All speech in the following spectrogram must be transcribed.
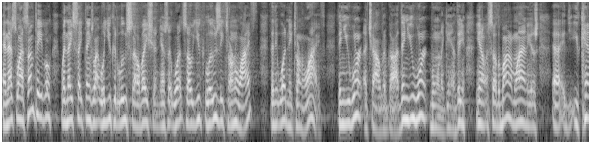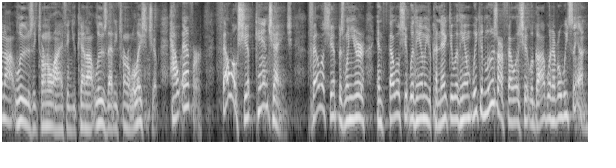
And that's why some people, when they say things like, well, you could lose salvation, you say, what? So you could lose eternal life? Then it wasn't eternal life. Then you weren't a child of God. Then you weren't born again. Then, you, you know, so the bottom line is, uh, you cannot lose eternal life and you cannot lose that eternal relationship. However, fellowship can change. Fellowship is when you're in fellowship with Him and you're connected with Him. We can lose our fellowship with God whenever we sin.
